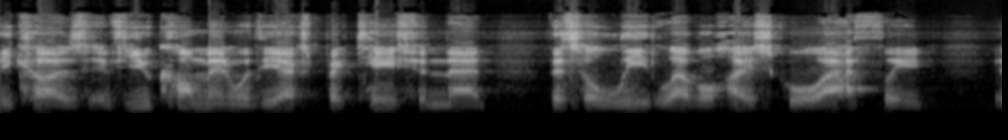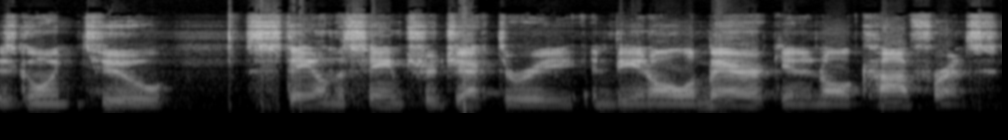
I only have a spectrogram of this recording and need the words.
because if you come in with the expectation that this elite level high school athlete is going to stay on the same trajectory and be an all American and all conference,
